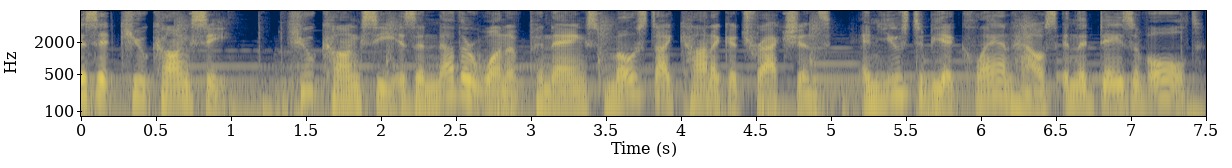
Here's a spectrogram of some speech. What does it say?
Visit Khoo Kongsi. Is another one of Penang's most iconic attractions and used to be a clan house in the days of old.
